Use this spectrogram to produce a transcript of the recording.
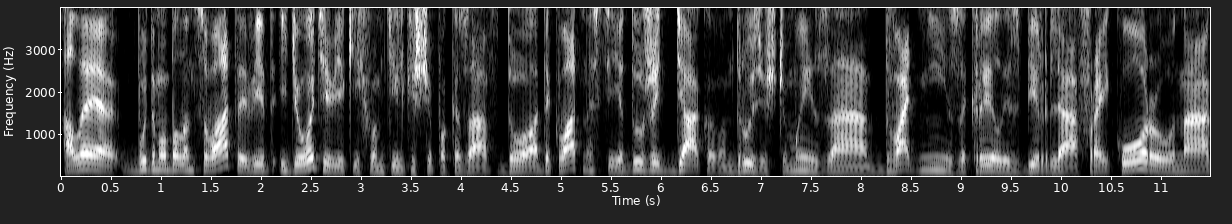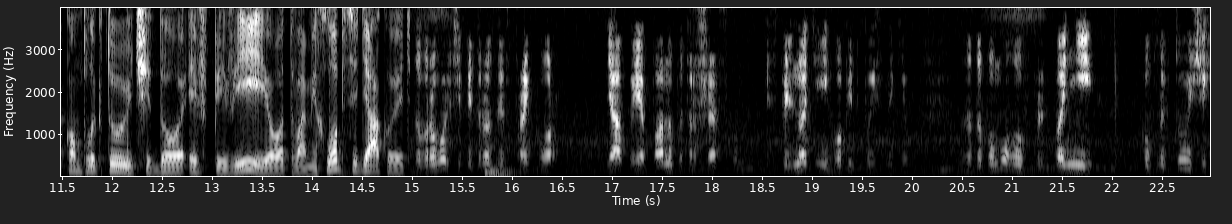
Але будемо балансувати від ідіотів, яких вам тільки що показав, до адекватності. Я дуже дякую вам, друзі, що ми за два дні закрили збір для фрайкору на комплектуючі до FPV. І от вам і хлопці дякують. Добровольчий підрозділ Фрайкор дякує пану Петрушевському і спільноті його підписників за допомогу в придбанні комплектуючих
